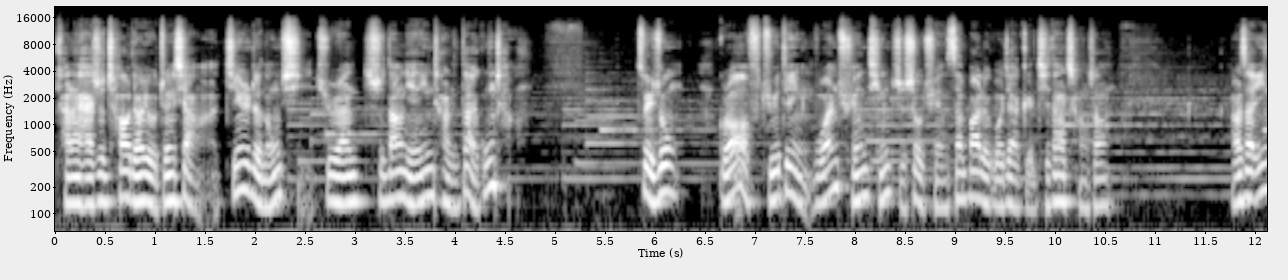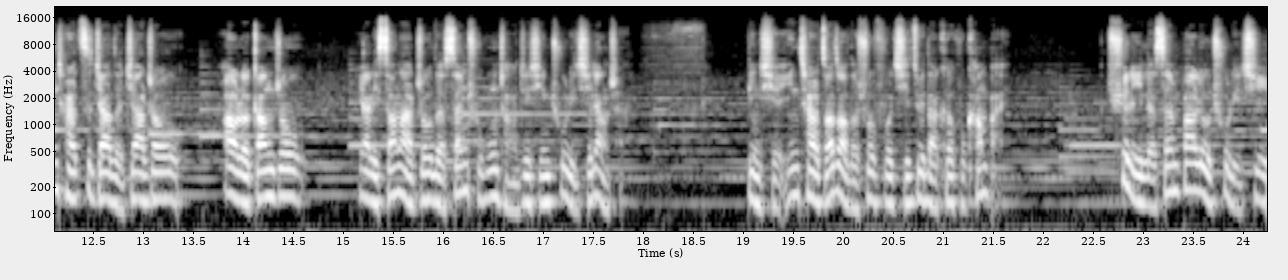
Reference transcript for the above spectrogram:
看来还是超屌有真相啊！今日的农企居然是当年英特尔的代工厂。最终，Grove 决定完全停止授权386国家给其他厂商，而在英特尔自家的加州、奥勒冈州、亚利桑那州的三处工厂进行处理器量产，并且英特尔早早的说服其最大客户康柏，确立了386处理器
